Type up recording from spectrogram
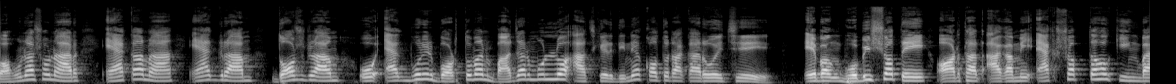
গহনা সোনার এক আনা, এক গ্রাম, দশ গ্রাম ও এক ভরির বর্তমান বাজার মূল্য আজকের দিনে কত টাকা রয়েছে? এবং ভবিষ্যতে, অর্থাৎ আগামী এক সপ্তাহ কিংবা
